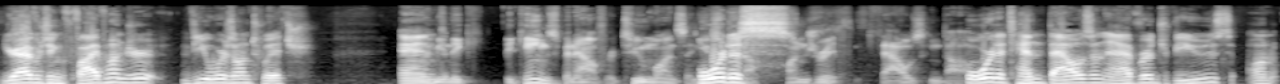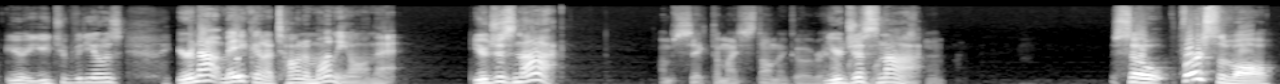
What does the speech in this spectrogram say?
You're averaging 500 viewers on Twitch and I mean, the, the game's been out for two months and Four to you spent a hundred thousand dollars. four to ten thousand average views on your YouTube videos, you're not making a ton of money on that. You're just not. I'm sick to my stomach over. You're just not. So first of all,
